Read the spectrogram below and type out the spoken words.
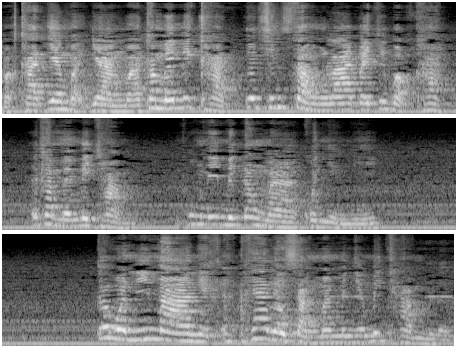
บอกขัดยังบอกยังมาทำไมไม่ขัดก็ฉันสั่งไลน์ไปที่บอกค่ะ แล้วทำไมไม่ทำพรุ่งนี้ไม่ต้องมาคนอย่างนี้ ก็วันนี้มาเนี่ยแค่เราสั่งมันมันยังไม่ทำเลย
